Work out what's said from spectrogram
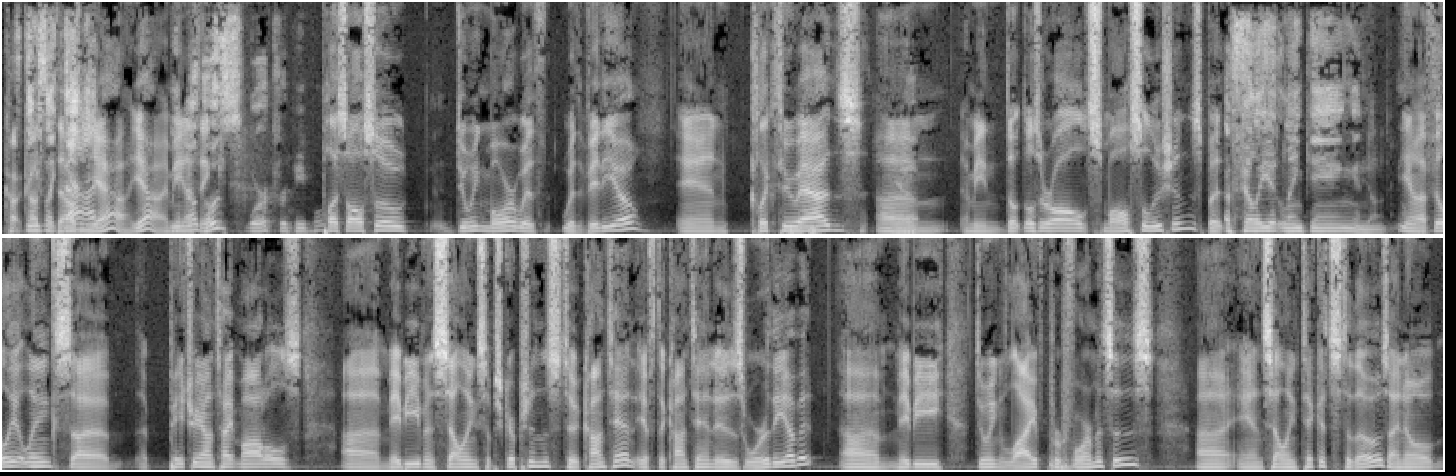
co- things like that. Yeah, yeah. I mean, you know, I think those work for people. plus also doing more with with video and click through ads. Um, I mean, th- those are all small solutions, but affiliate linking and you know, affiliate links, uh, uh, Patreon type models, uh, maybe even selling subscriptions to content if the content is worthy of it. Um, maybe doing live performances uh, and selling tickets to those. I know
